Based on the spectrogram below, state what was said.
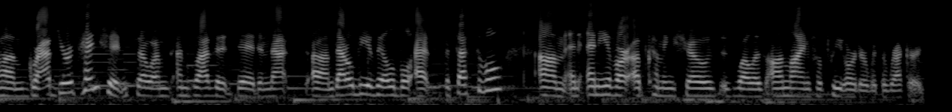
um, grabbed your attention, so I'm, I'm glad that it did. And that's um, that'll be available at the festival um, and any of our upcoming shows, as well as online for pre-order with the record.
